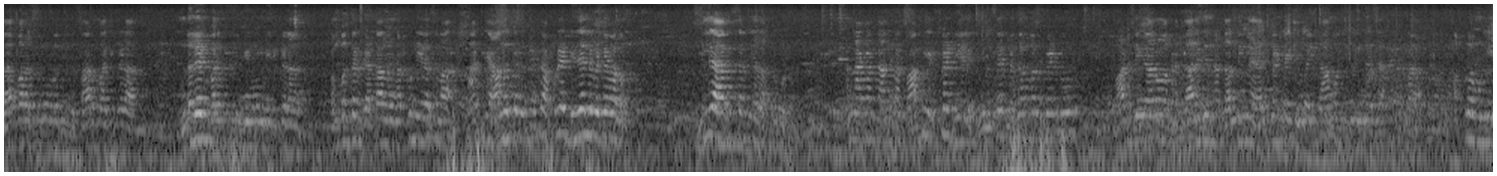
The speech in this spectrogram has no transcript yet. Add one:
వ్యాపారస్తులు కూడా సార్ మాకు ఇక్కడ ఉండలేని పరిస్థితి మేము మీరు ఇక్కడ కంపల్సరీ కట్టాలన్నప్పుడు నేను అసలు నాకు ఆలోచన అప్పుడే డిజైన్లు పెట్టేవాళ్ళం. ఇల్లే ఆఫీసర్ కదా అప్పుడు కూడా. నాకు అంత అంత ట్రాఫిక్ ఎక్స్పెక్ట్ చేయలేదు వెళ్తే పెద్దంబర్పేట వాట సింగారం అక్కడ కాలేజీ టర్నింగ్ యాక్సిడెంట్ అయిపోయి రామోజీ అప్లో ఉండి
